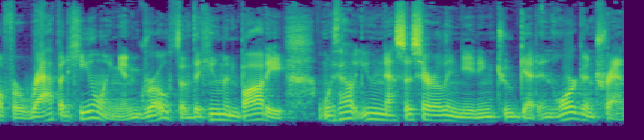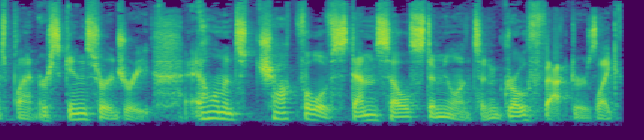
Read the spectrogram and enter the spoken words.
allow for rapid healing and growth of the human body without you necessarily needing to get an organ transplant or skin surgery. Elements chock full of stem cell stimulants and growth factors like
